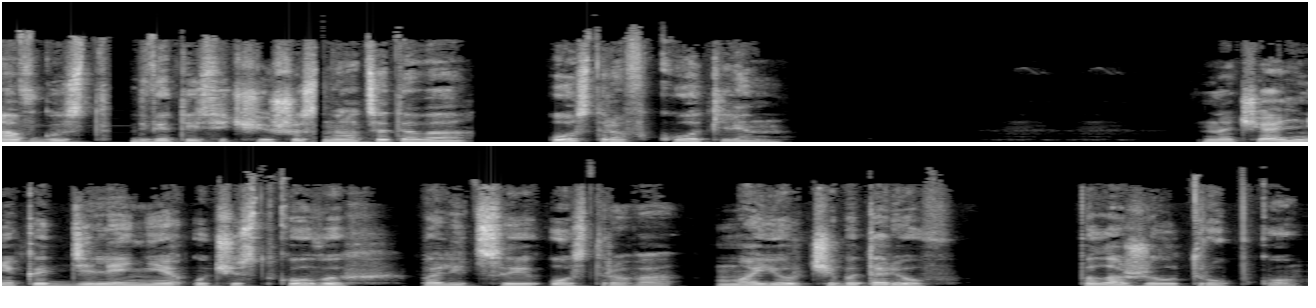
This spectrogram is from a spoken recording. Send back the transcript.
Август 2016 -го. Остров Котлин. Начальник отделения участковых полиции острова майор Чеботарев положил трубку.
